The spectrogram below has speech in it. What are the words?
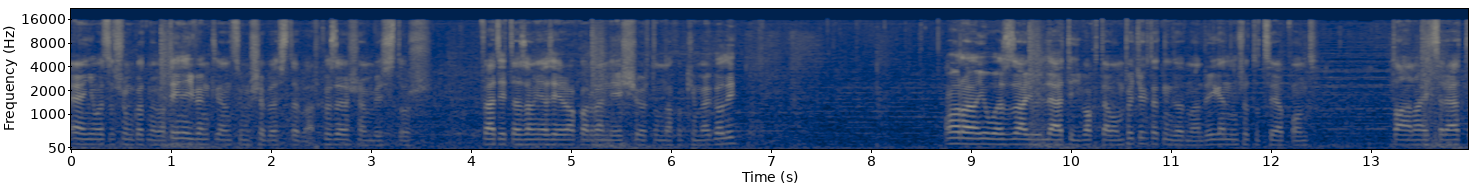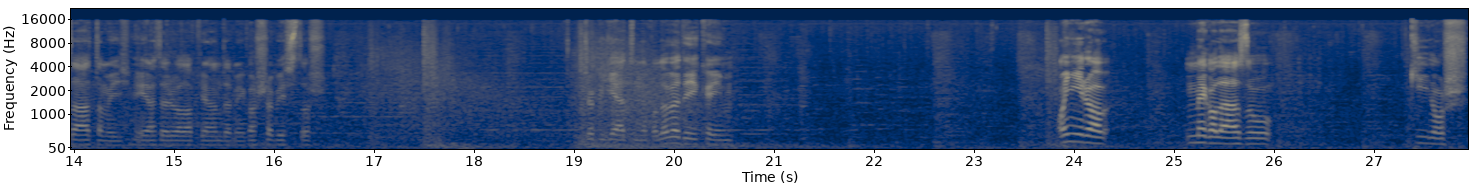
E8-asunkat meg a T-49-ünk sebezte, bár közel sem biztos. Feltételezem, hogy ezért akar venni egy sört annak, aki megöli. Arra jó az az ágy, hogy lehet így vaktában pötyögtetni, de már régen nincs ott a célpont. Talán ha egyszer eltaláltam így életerő alapján, de még az sem biztos. Csak így eltűnnek a lövedékeim. Annyira megalázó, kínos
